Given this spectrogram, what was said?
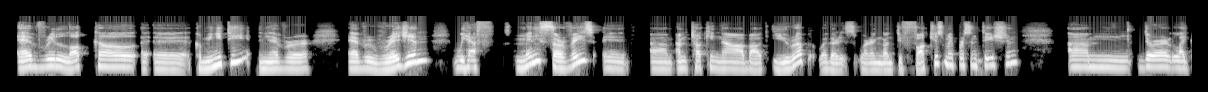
every local uh, community in every every region. We have many surveys um, I'm talking now about Europe, whether it's where I'm going to focus my presentation. Um, there are like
